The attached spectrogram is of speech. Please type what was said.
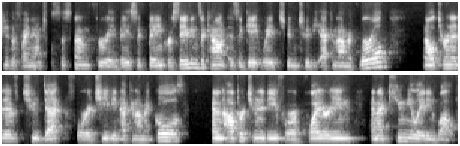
to the financial system through a basic bank or savings account as a gateway to, into the economic world, an alternative to debt for achieving economic goals, and an opportunity for acquiring and accumulating wealth.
